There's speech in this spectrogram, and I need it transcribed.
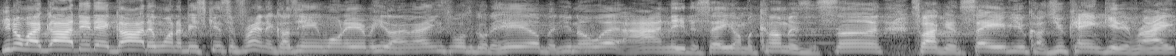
You know why God did that? God didn't want to be schizophrenic because he ain't want every. He like, man, you supposed to go to hell, but you know what? I need to say I'm gonna come as a son so I can save you because you can't get it right.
